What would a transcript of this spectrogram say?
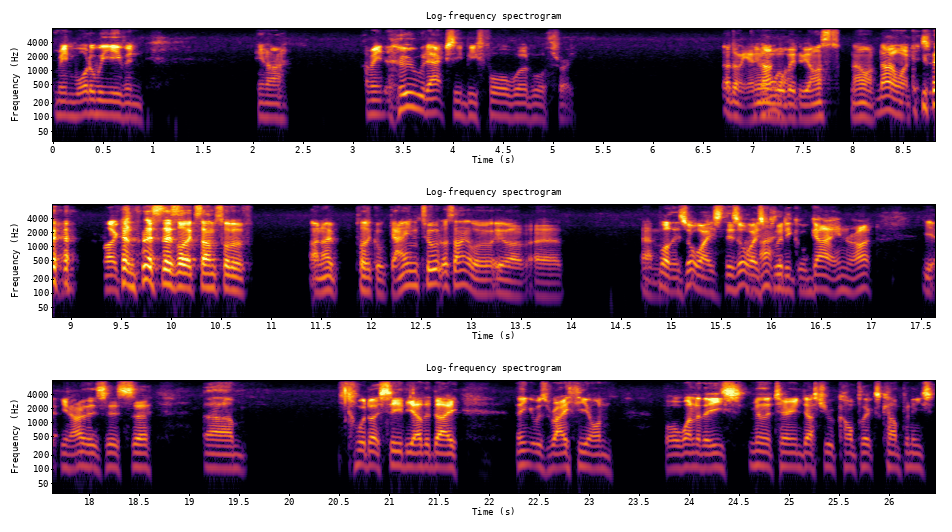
I mean, what do we even, you know? I mean, who would actually be for World War Three? I don't think anyone No will one. be, to be honest. No one. No one is. Like, Unless there's like some sort of, I don't know, political gain to it or something, or, or uh, um, well, there's always there's always political gain, right? Yeah. You know, there's this. Uh, um, what I see the other day? I think it was Raytheon or one of these military-industrial complex companies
